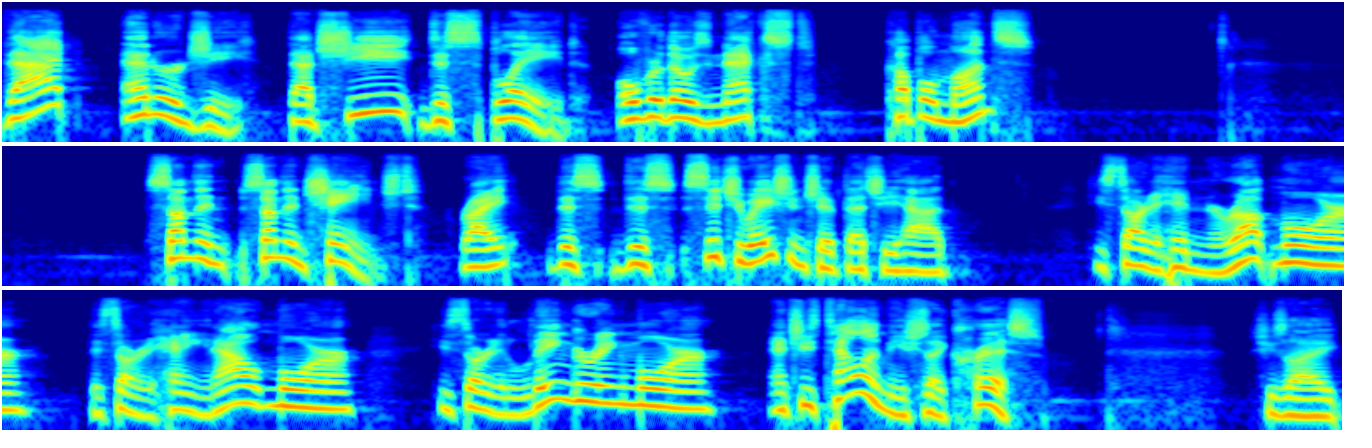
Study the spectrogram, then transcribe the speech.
That energy that she displayed over those next couple months, something something changed, right? This this situationship that she had, he started hitting her up more. They started hanging out more. He started lingering more. And she's telling me, she's like, Chris, she's like,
